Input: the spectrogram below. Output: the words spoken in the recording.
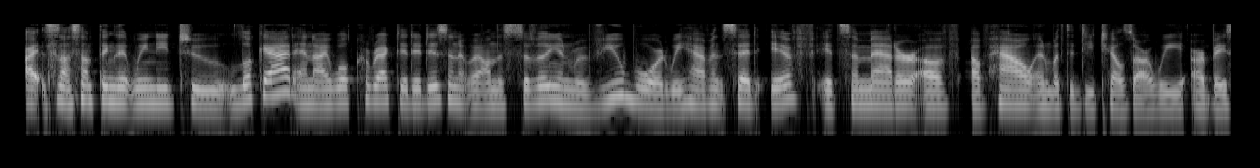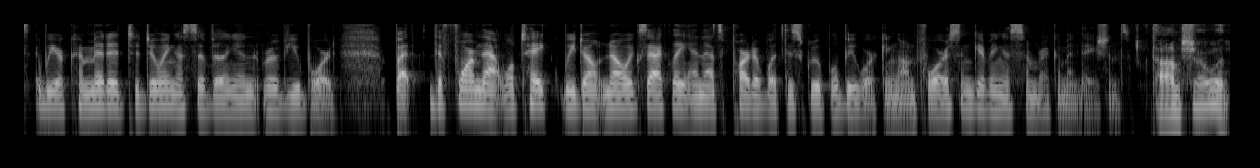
I, it's not something that we need to look at, and I will correct it. It isn't on the civilian review board. We haven't said if. It's a matter of, of how and what the details are. We are based, we are committed to doing a civilian review board, but the form that will take, we don't know exactly, and that's part of what this group will be working on for us and giving us some recommendations. Tom Sherwood.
